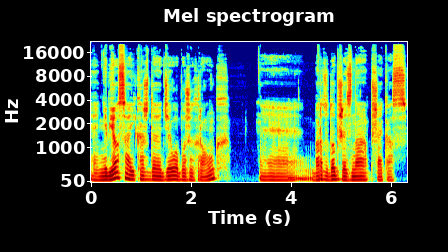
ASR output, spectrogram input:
Y, Niebiosa i każde dzieło Bożych rąk bardzo dobrze zna przekaz,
